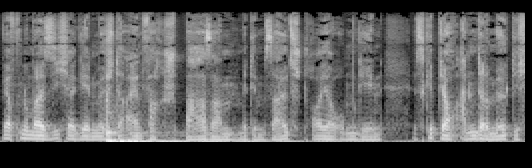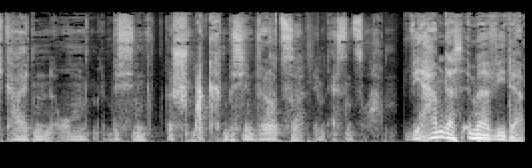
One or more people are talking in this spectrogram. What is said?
wer auf Nummer sicher gehen möchte, einfach sparsam mit dem Salzstreuer umgehen. Es gibt ja auch andere Möglichkeiten, um ein bisschen Geschmack, ein bisschen Würze im Essen zu haben. Wir haben das immer wieder.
